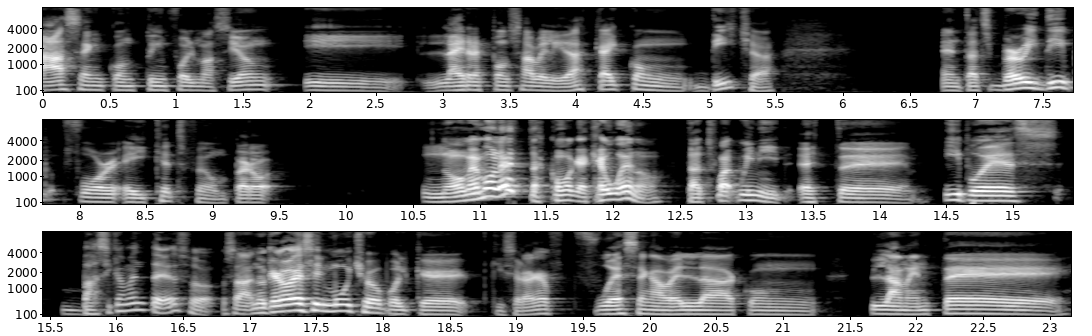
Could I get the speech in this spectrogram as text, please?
hacen con tu información y la irresponsabilidad que hay con dicha. And that's very deep for a kid film, pero no me molesta, es como que qué bueno, that's what we need. Este, y pues básicamente eso. O sea, no quiero decir mucho porque quisiera que fuesen a verla con la mente.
